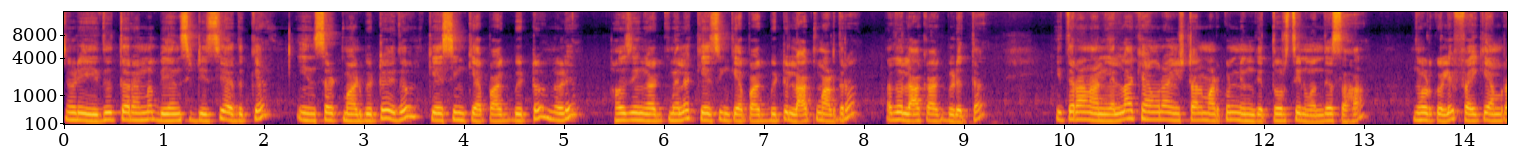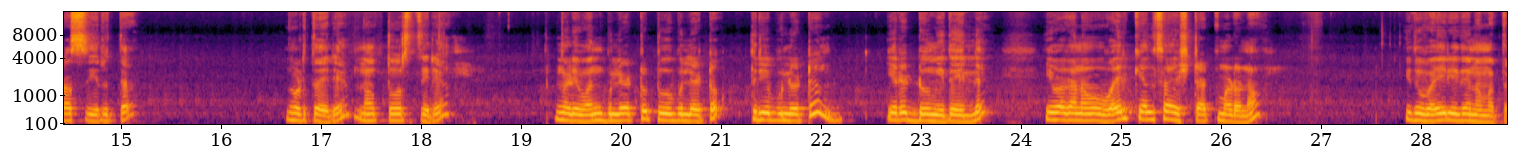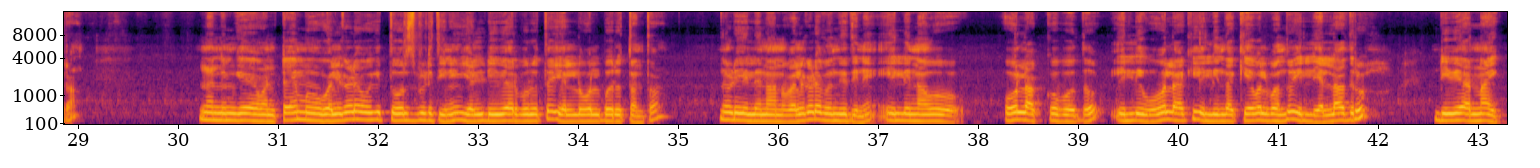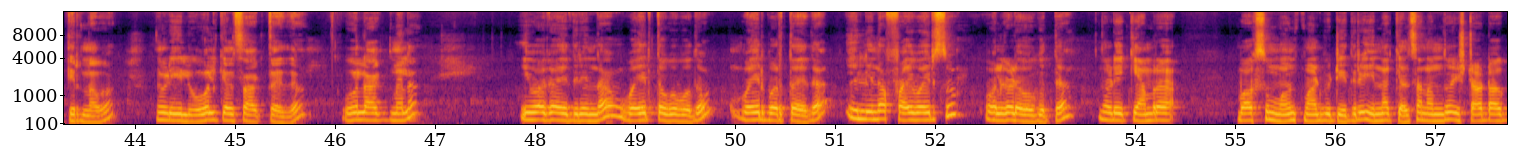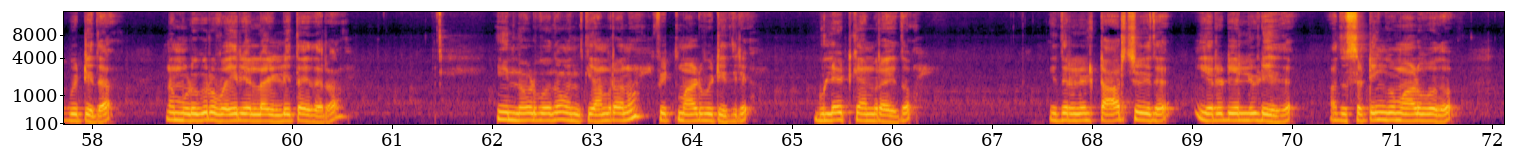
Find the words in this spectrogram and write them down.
ನೋಡಿ, ಇದು ಥರನೂ B N C D C ಅದಕ್ಕೆ ಇನ್ಸರ್ಟ್ ಮಾಡಿಬಿಟ್ಟು, ಇದು ಕೇಸಿಂಗ್ ಕ್ಯಾಪ್ ಆಗಿಬಿಟ್ಟು, ನೋಡಿ ಹೌಸಿಂಗ್ ಆದಮೇಲೆ ಕೇಸಿಂಗ್ ಕ್ಯಾಪ್ ಆಗಿಬಿಟ್ಟು ಲಾಕ್ ಮಾಡಿದ್ರೆ ಅದು ಲಾಕ್ ಆಗಿಬಿಡುತ್ತೆ. ಈ ಥರ ನಾನು ಎಲ್ಲ ಕ್ಯಾಮ್ರಾ ಇನ್ಸ್ಟಾಲ್ ಮಾಡ್ಕೊಂಡು ನಿಮಗೆ ತೋರಿಸ್ತೀನಿ ಒಂದೇ ಸಹ. ನೋಡ್ಕೊಳ್ಳಿ ಫೈ ಕ್ಯಾಮ್ರಾಸ್ ಇರುತ್ತೆ. ನೋಡ್ತಾ ಇರಿ, ನಾವು ತೋರಿಸ್ತೀರಿ. ನೋಡಿ, ಒಂದು bullet, two bullet, three bullet, ಎರಡು ಡೂಮ್ ಇದೆ ಇಲ್ಲಿ. ಇವಾಗ ನಾವು ವೈರ್ ಕೆಲಸ ಸ್ಟಾರ್ಟ್ ಮಾಡೋಣ? ಇದು ವೈರ್ ಇದೆ ನಮ್ಮ ಹತ್ರ. ನಾನು ನಿಮಗೆ ಒಂದು ಟೈಮ್ ಒಳಗಡೆ ಹೋಗಿ ತೋರಿಸ್ಬಿಡ್ತೀನಿ. ಎಲ್ಲಿ ಡಿ ವಿ ಆರ್ ಬರುತ್ತೆ ಎಲ್ಲಿ ಹೋಲ್ ಬರುತ್ತಂತ. ನೋಡಿ, ಇಲ್ಲಿ ನಾನು ಒಳಗಡೆ ಬಂದಿದ್ದೀನಿ. ಇಲ್ಲಿ ನಾವು ಹೋಲ್ ಹಾಕ್ಕೋಬೋದು. ಇಲ್ಲಿ ಹೋಲ್ ಹಾಕಿ ಇಲ್ಲಿಂದ ಕೇಬಲ್ ಬಂದು ಇಲ್ಲಿ ಎಲ್ಲಾದರೂ ಡಿ ವಿ ಆರ್ನ ಇಕ್ತೀರಿ ನಾವು. ನೋಡಿ, ಇಲ್ಲಿ ಹೋಲ್ ಕೆಲಸ ಆಗ್ತಾಯಿದೆ ಹೋಲ್ ಆದಮೇಲೆ ಇವಾಗ ಇದರಿಂದ ವೈರ್ ತೊಗೋಬೋದು. ವೈರ್ ಬರ್ತಾ ಇದೆ. ಇಲ್ಲಿಂದ ಫೈವ್ ವೈರ್ಸು ಒಳಗಡೆ ಹೋಗುತ್ತೆ. ನೋಡಿ ಕ್ಯಾಮ್ರಾ ಬಾಕ್ಸು ಮೌಂಟ್ ಮಾಡಿಬಿಟ್ಟಿದ್ರಿ. ಇನ್ನು ಕೆಲಸ ನಮ್ಮದು ಸ್ಟಾರ್ಟ್ ಆಗಿಬಿಟ್ಟಿದೆ. ನಮ್ಮ ಹುಡುಗರು ವೈರ್ ಎಲ್ಲ ಇಳಿತಾ ಇದ್ದಾರೆ ಇಲ್ಲಿ ನೋಡ್ಬೋದು, ಒಂದು ಕ್ಯಾಮ್ರಾನು ಫಿಟ್ ಮಾಡಿಬಿಟ್ಟಿದ್ರಿ. ಬುಲೆಟ್ ಕ್ಯಾಮ್ರಾ ಇದು. ಇದರಲ್ಲಿ ಟಾರ್ಚು ಇದೆ. ಎರಡು ಎಲ್ ಇ ಡಿ ಇದೆ. ಅದು ಸೆಟ್ಟಿಂಗು ಮಾಡ್ಬೋದು.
